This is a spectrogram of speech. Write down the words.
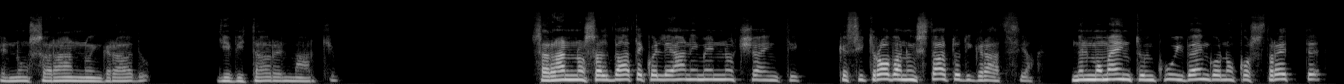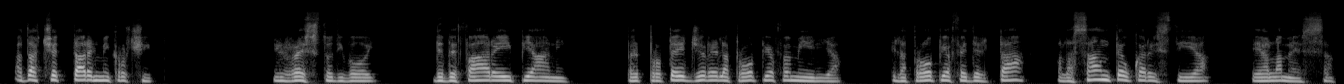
che non saranno in grado di evitare il marchio. Saranno salvate quelle anime innocenti che si trovano in stato di grazia nel momento in cui vengono costrette ad accettare il microchip. Il resto di voi deve fare i piani per proteggere la propria famiglia e la propria fedeltà alla Santa Eucaristia e alla Messa.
